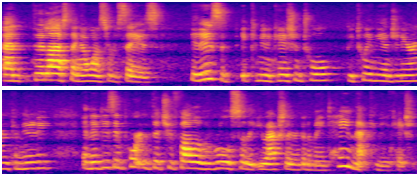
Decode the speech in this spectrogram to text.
And the last thing I want to sort of say is, it is a, a communication tool between the engineering community, and it is important that you follow the rules so that you actually are going to maintain that communication.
